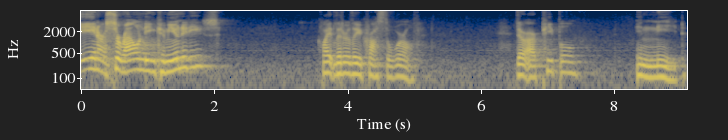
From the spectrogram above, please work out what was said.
in our surrounding communities, quite literally across the world. There are people in need.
